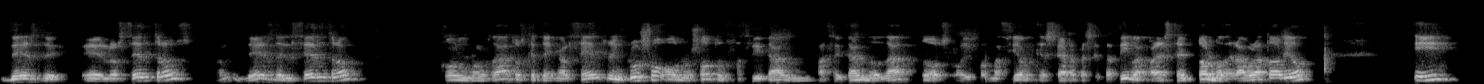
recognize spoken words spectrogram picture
desde eh, los centros, desde el centro, con los datos que tenga el centro incluso, o nosotros facilitando, facilitando datos o información que sea representativa para este entorno de laboratorio, y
